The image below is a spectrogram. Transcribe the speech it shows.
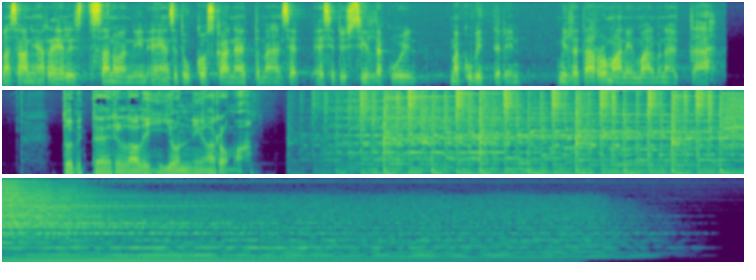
mä saan ihan rehellisesti sanoa, niin eihän se tule koskaan näyttämään se esitys siltä kuin mä kuvittelin, miltä tämä romaanin maailma näyttää. Toimittaja edellä oli Jonni Aromaa.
